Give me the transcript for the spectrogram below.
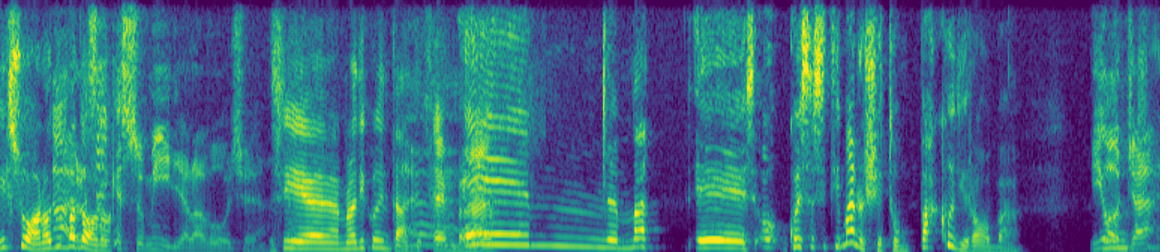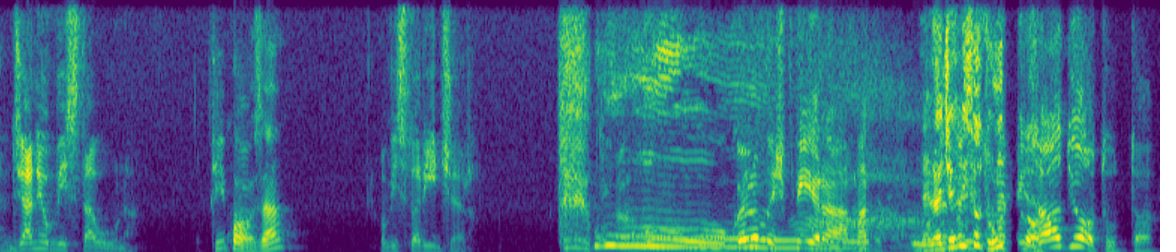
Il suono di Ah, lo sai Madonna. che somiglia la voce. Sì, eh, me lo dicono in tanti. Sembra, eh. Ehm, ma eh, oh, questa settimana è uscito un pacco di roba. Io Non- già, già ne ho vista una. Tipo, Cosa? Ho visto Richard. Uh, quello mi ispira. Ma L'hai già visto tutto? episodio o tutto?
